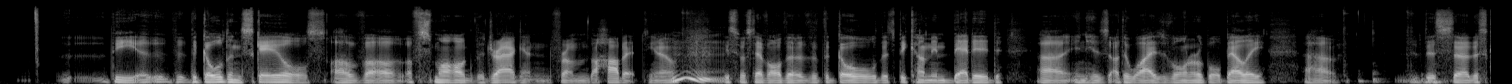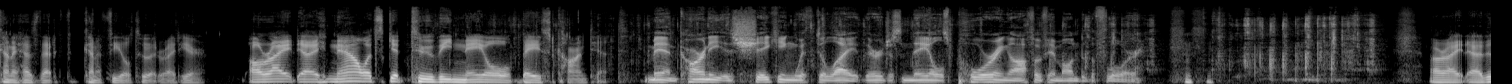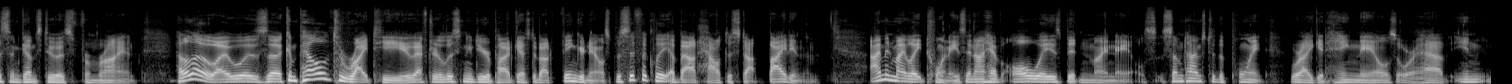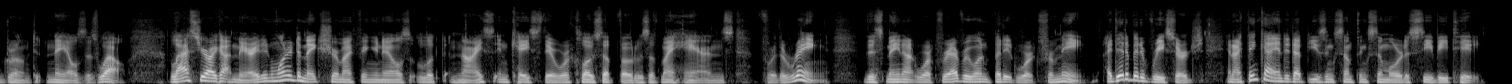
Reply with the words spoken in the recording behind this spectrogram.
the, uh, the the golden scales of uh, of Smaug the dragon from The Hobbit. You know, Hmm. he's supposed to have all the the, the gold that's become embedded uh, in his otherwise vulnerable belly. Uh, this uh, this kind of has that kind of feel to it right here. All right, uh, now let's get to the nail based content. Man, Carney is shaking with delight. There are just nails pouring off of him onto the floor. All right, uh, this one comes to us from Ryan. Hello, I was uh, compelled to write to you after listening to your podcast about fingernails, specifically about how to stop biting them. I'm in my late 20s and I have always bitten my nails, sometimes to the point where I get hangnails or have ingrown nails as well. Last year I got married and wanted to make sure my fingernails looked nice in case there were close up photos of my hands for the ring. This may not work for everyone, but it worked for me. I did a bit of research and I think I ended up using something similar to CBT.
